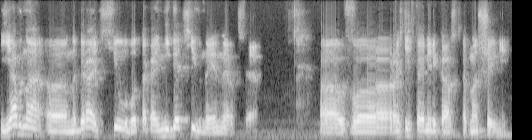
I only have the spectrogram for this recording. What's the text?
явно набирает силу вот такая негативная инерция в российско-американских отношениях.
